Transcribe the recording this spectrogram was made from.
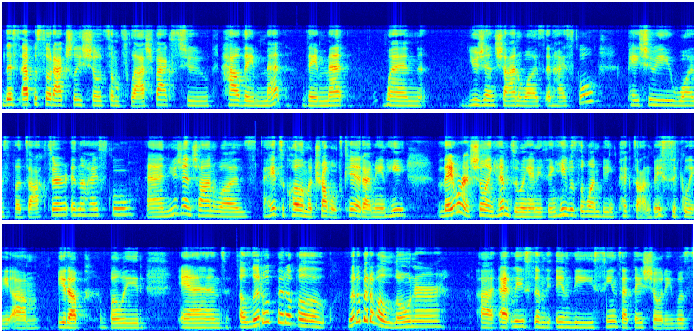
this episode actually showed some flashbacks to how they met. They met when Yuzhen Shan was in high school. Pei Shuyi was the doctor in the high school, and Yuzhen Shan was, I hate to call him a troubled kid. I mean, he, they weren't showing him doing anything. He was the one being picked on, basically, um, beat up, bullied, and a little bit of a little bit of a loner uh, at least in the, in the scenes that they showed, he was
